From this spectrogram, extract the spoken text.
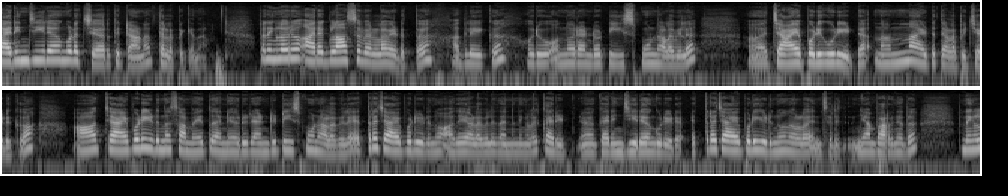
കരിഞ്ജീരകം കൂടെ ചേർത്തിട്ടാണ് തിളപ്പിക്കുന്നത്. അപ്പോൾ നിങ്ങളൊരു അര ഗ്ലാസ് വെള്ളം എടുത്ത് അതിലേക്ക് ഒരു ഒന്നോ രണ്ടോ ടീസ്പൂൺ അളവിൽ ചായപ്പൊടി കൂടി ഇട്ട് നന്നായിട്ട് തിളപ്പിച്ചെടുക്കുക. ആ ചായപ്പൊടി ഇടുന്ന സമയത്ത് തന്നെ ഒരു രണ്ട് ടീസ്പൂൺ അളവിൽ എത്ര ചായപ്പൊടി ഇടുന്നു അതേ അളവിൽ തന്നെ നിങ്ങൾ കരി കരിഞ്ചീരകം കൂടി ഇടുക. എത്ര ചായപ്പൊടി ഇടുന്നു എന്നുള്ളതനുസരിച്ച് ഞാൻ പറഞ്ഞത്. നിങ്ങൾ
